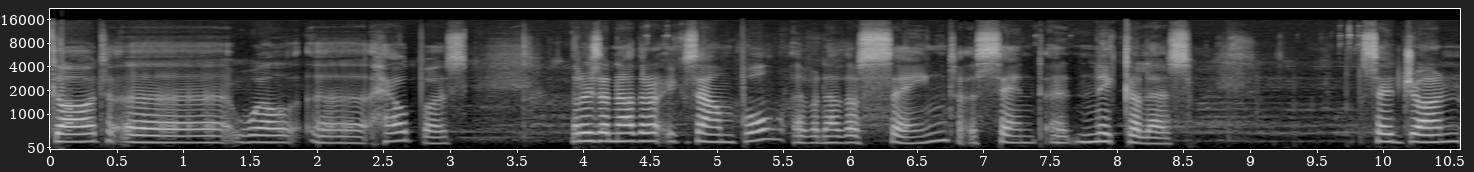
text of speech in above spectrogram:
God uh, will uh, help us. There is another example of another saint, Saint Nicholas. Saint John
